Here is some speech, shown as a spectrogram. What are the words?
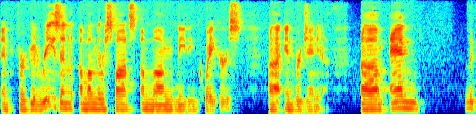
and for good reason, among the response among leading Quakers uh, in Virginia. Um, and the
